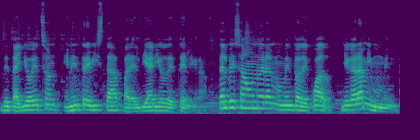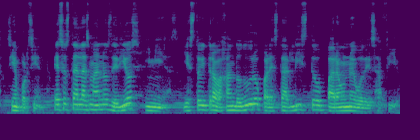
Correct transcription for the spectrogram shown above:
detalló Edson en entrevista para el diario de Telegraph. Tal vez aún no era el momento adecuado, llegará mi momento, 100%. Eso está en las manos de Dios y mías, y estoy trabajando duro para estar listo para un nuevo desafío,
